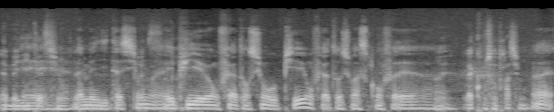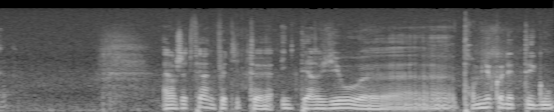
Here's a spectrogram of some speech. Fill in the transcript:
La méditation. Et la méditation. Ouais, Et puis on fait attention aux pieds, on fait attention à ce qu'on fait. Ouais, la concentration. ouais. Alors, je vais te faire une petite euh, interview euh, pour mieux connaître tes goûts.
